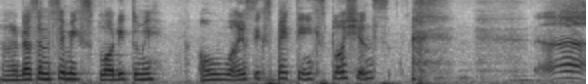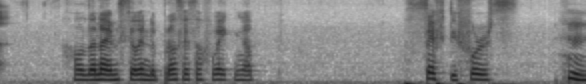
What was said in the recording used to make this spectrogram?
uh, doesn't seem exploded to me. Oh, I was expecting explosions. uh, hold on, I'm still in the process of waking up. Safety first. Hmm.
